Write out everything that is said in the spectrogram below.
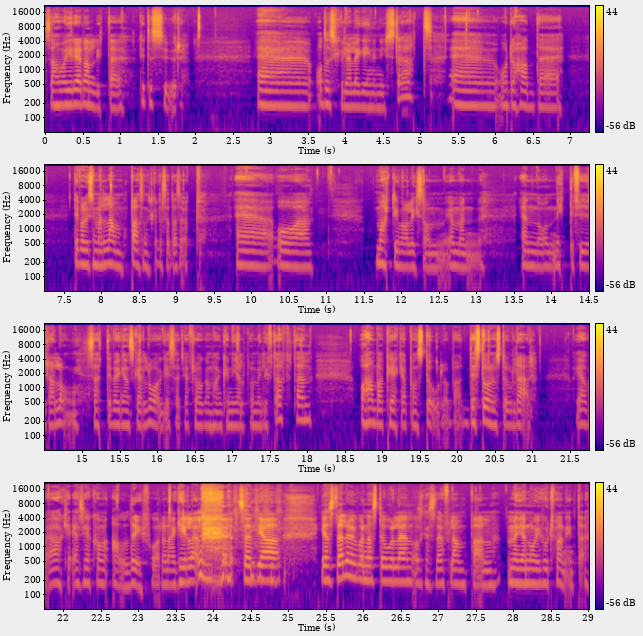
Så han var ju redan lite, lite sur. Eh, och då skulle jag lägga in en ny stöt. Eh, och då hade, det var liksom en lampa som skulle sättas upp. Eh, och Martin var liksom ja, men, 1,94 lång. Så att det var ganska logiskt att jag frågade om han kunde hjälpa mig lyfta upp den. Och han bara pekade på en stol och bara, det står en stol där. Och jag bara, okej, okay, alltså jag kommer aldrig få den här killen. så att jag, jag ställer mig på den här stolen och ska sätta upp lampan. Men jag når ju fortfarande inte.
